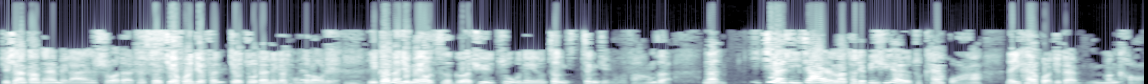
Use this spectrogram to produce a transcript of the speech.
就像刚才美兰说的，他他结婚就分就住在那个筒子楼里，你根本就没有资格去住那种正正经的房子。那既然是一家人了，他就必须要有开火啊。那一开火就在门口，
